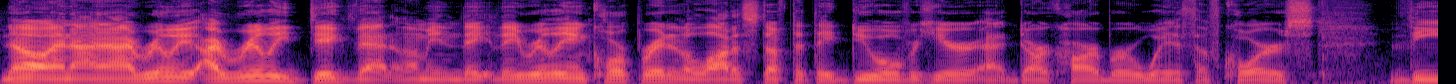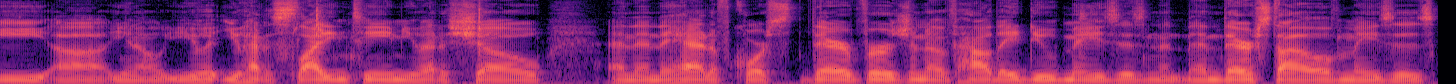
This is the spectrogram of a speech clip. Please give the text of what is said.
No, and I, I, really, I really dig that. I mean, they, they really incorporated a lot of stuff that they do over here at Dark Harbor with, of course, the uh, you know you you had a sliding team, you had a show, and then they had of course their version of how they do mazes and, and their style of mazes.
